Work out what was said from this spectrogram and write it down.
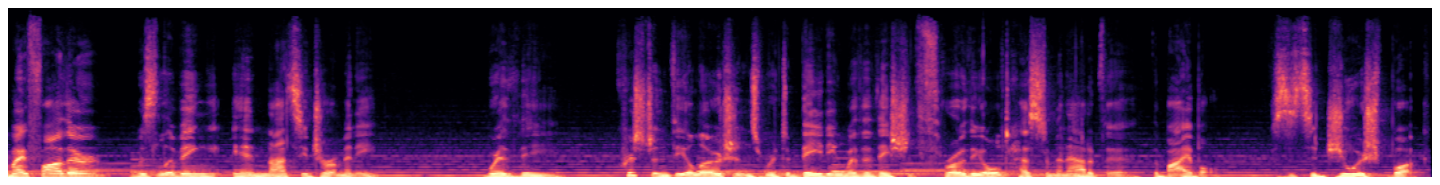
My father was living in Nazi Germany, where the Christian theologians were debating whether they should throw the Old Testament out of the, the Bible because it's a Jewish book.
